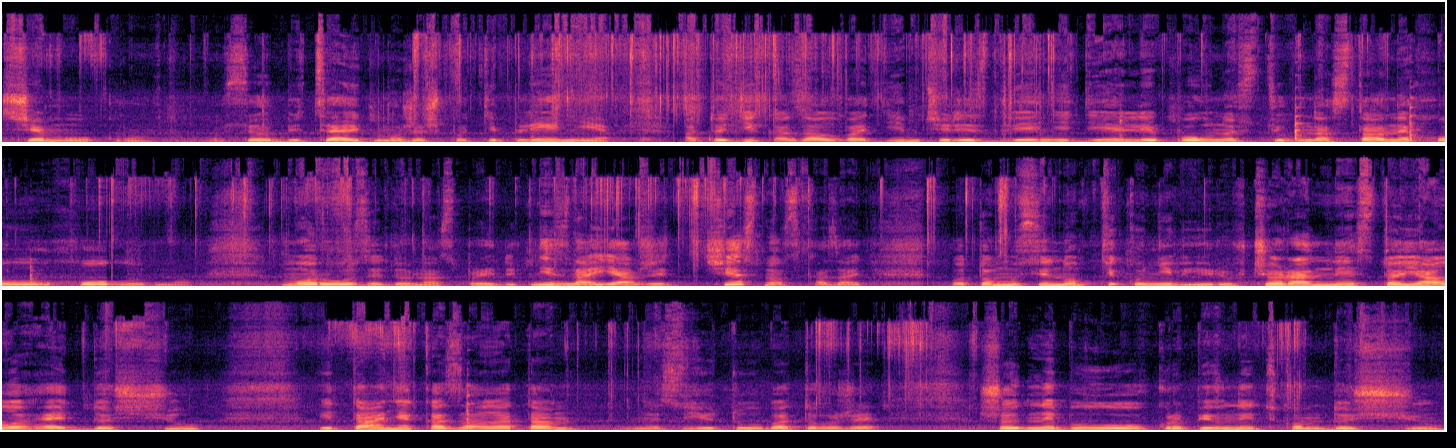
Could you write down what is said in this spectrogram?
ще мокро. Усе обіцяють, може ж потепління. А тоді казав Вадим, через дві неділі повністю настане хол- холодно. Морози до нас прийдуть. Не знаю, я вже чесно сказати, от тому синоптику не вірю. Вчора не стояло геть дощу. І Таня казала там з Ютуба теж, що не було в Кропівницькому дощу.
